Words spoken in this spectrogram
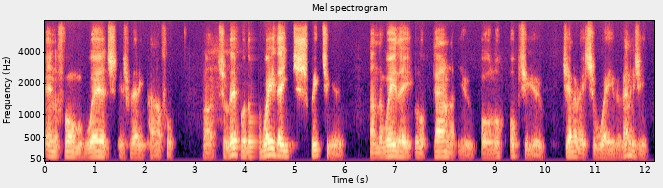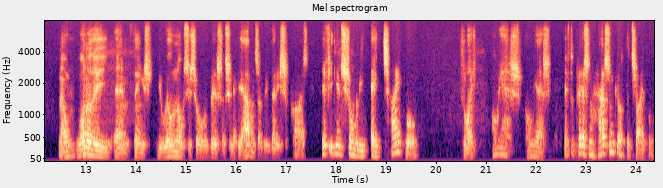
in the form of words is very powerful. Right. So therefore, the way they speak to you and the way they look down at you or look up to you generates a wave of energy. Now, mm-hmm. one of the um, things you will notice over business, and if you haven't, I'd be very surprised. If you give somebody a title, it's like, oh yes, oh yes. If the person hasn't got the title,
